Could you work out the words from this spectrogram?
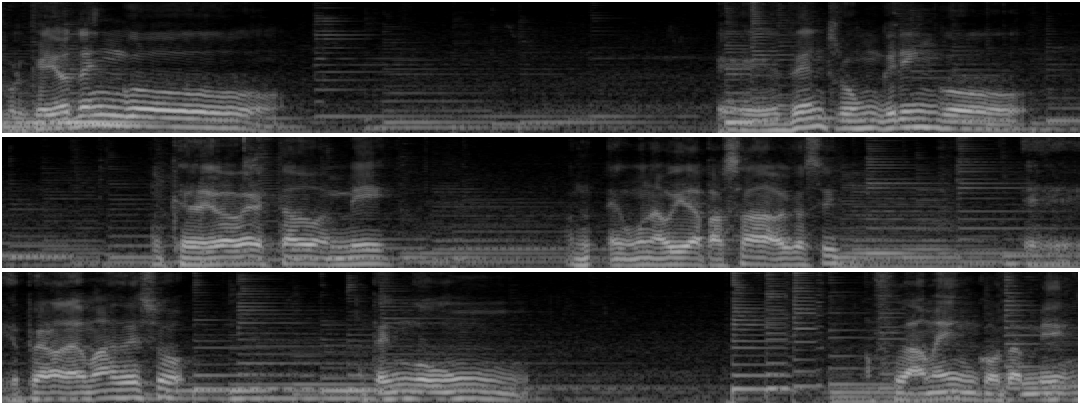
Porque yo tengo eh, dentro un gringo que debe haber estado en mí en una vida pasada o algo así. Eh, pero además de eso, tengo un flamenco también.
